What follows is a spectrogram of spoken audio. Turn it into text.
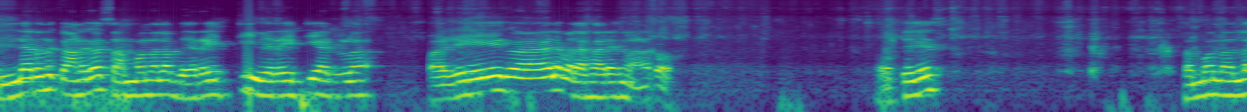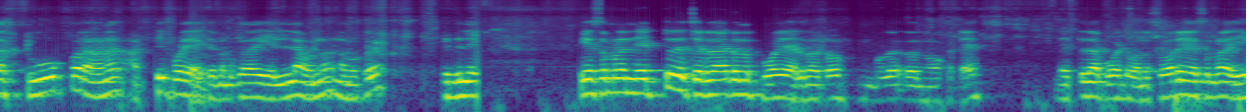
എല്ലാവരും ഒന്ന് കാണുക. സംഭവം നല്ല വെറൈറ്റി വെറൈറ്റി ആയിട്ടുള്ള പഴയകാല പലഹാരങ്ങളാണ് കേട്ടോ. ഓക്കെ സംഭവം നല്ല സൂപ്പറാണ് അടിപൊളിയായിട്ട് നമുക്ക് എല്ലാം ഒന്ന് നമുക്ക് ഇതിലേക്ക് കേസ് നമ്മൾ നെറ്റ് ചെറുതായിട്ടൊന്ന് പോയായിരുന്നു കേട്ടോ. നമുക്ക് നോക്കട്ടെ. ഇതാ പോയിട്ട് വന്നു. സോറി കേസ് നമ്മളെ ഈ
